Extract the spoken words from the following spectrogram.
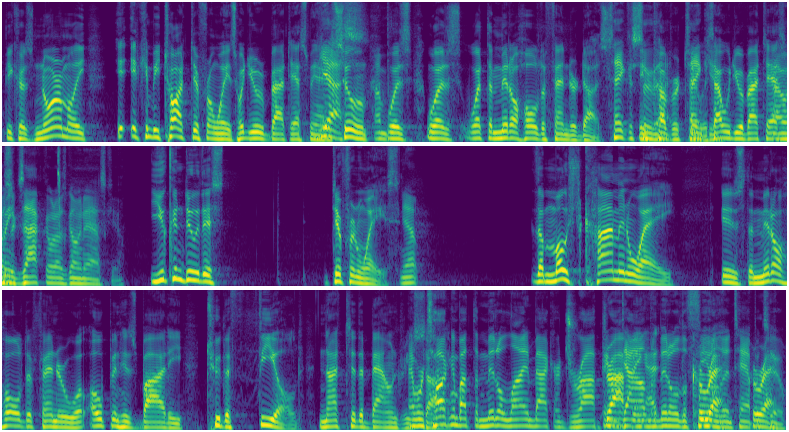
because normally it, it can be taught different ways. What you were about to ask me, I Yes, assume, I'm- was was what the middle hole defender does. take us in through that. cover two. Thank Is you. that what you were about to ask me? That was me? exactly what I was going to ask you. you can do this different ways. Yep. The most common way is the middle hole defender will open his body to the field, not to the boundary. And we're side. talking about the middle linebacker dropping, dropping down the middle of the correct, field in Tampa correct. too.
